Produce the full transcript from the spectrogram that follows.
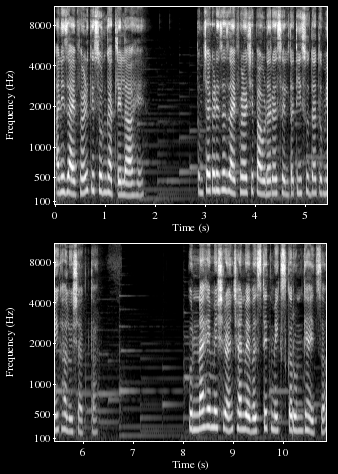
आणि जायफळ किसून घातलेलं आहे. तुमच्याकडे जर जायफळाची पावडर असेल तर तीसुद्धा तुम्ही घालू शकता. पुन्हा हे मिश्रण छान व्यवस्थित मिक्स करून घ्यायचं.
